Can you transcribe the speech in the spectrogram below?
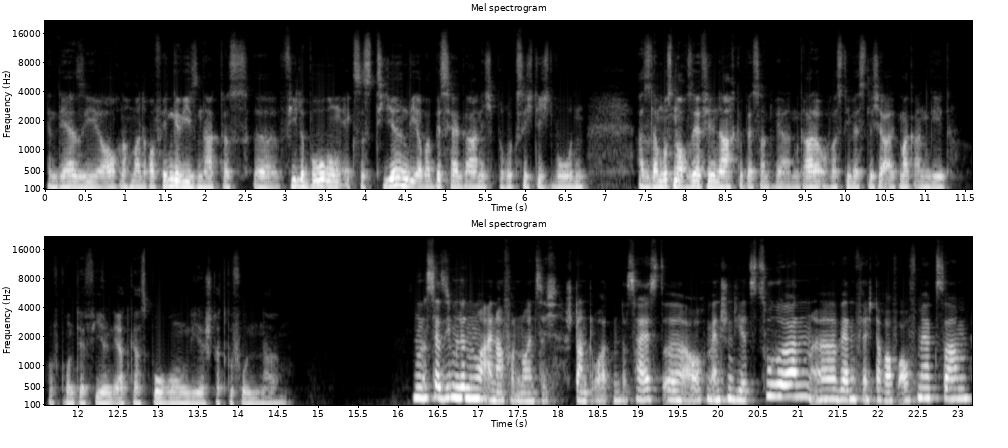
in der sie auch nochmal darauf hingewiesen hat, dass äh, viele Bohrungen existieren, die aber bisher gar nicht berücksichtigt wurden. Also da muss noch sehr viel nachgebessert werden, gerade auch was die westliche Altmark angeht, aufgrund der vielen Erdgasbohrungen, die hier stattgefunden haben. Nun ist ja Siebenlinden nur einer von 90 Standorten. Das heißt, äh, auch Menschen, die jetzt zuhören, äh, werden vielleicht darauf aufmerksam,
